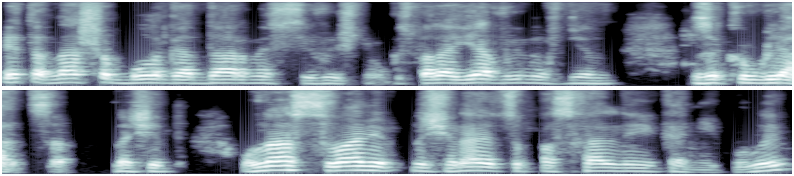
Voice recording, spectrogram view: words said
это наша благодарность Всевышнему. Господа, я вынужден закругляться. Значит, у нас с вами начинаются пасхальные каникулы.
